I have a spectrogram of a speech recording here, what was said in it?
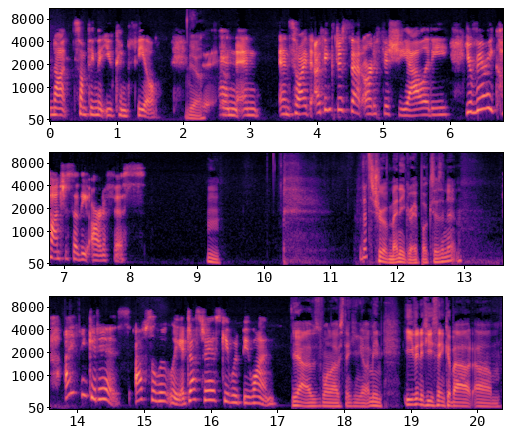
not something that you can feel. Yeah. And and and so I I think just that artificiality. You're very conscious of the artifice. Hmm. That's true of many great books, isn't it? I think it is absolutely. A Dostoevsky would be one. Yeah, it was one I was thinking of. I mean, even if you think about, um,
